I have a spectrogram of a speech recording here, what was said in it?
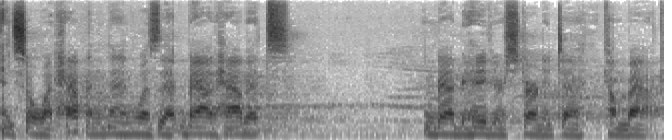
And so what happened then was that bad habits and bad behaviors started to come back.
